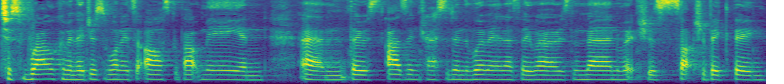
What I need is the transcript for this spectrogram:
just welcoming. They just wanted to ask about me, and um, they were as interested in the women as they were as the men, which is such a big thing.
